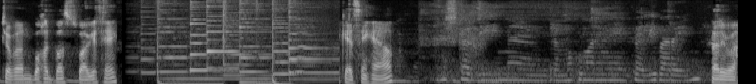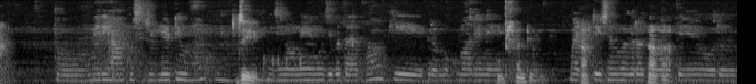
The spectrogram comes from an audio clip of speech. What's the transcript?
चौहान बहुत बहुत स्वागत है। कैसे हैं आप? नमस्कार जी। अरे वाह। तो मेरे यहाँ कुछ रिलेटिव हैं जी। जिन्होंने मुझे बताया था कि ब्रह्म कुमारी ने मेडिटेशन वगैरह हाँ, हाँ। करवाते हैं और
